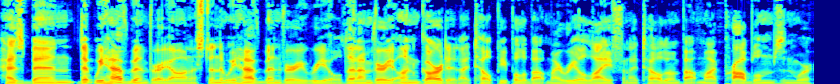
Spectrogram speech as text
has been that we have been very honest and that we have been very real, that I'm very unguarded. I tell people about my real life and I tell them about my problems and we're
